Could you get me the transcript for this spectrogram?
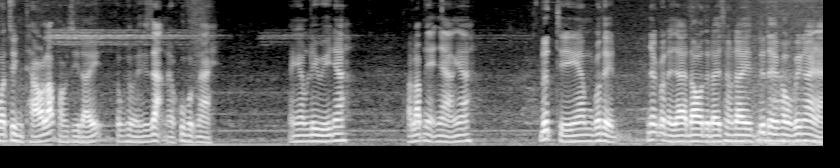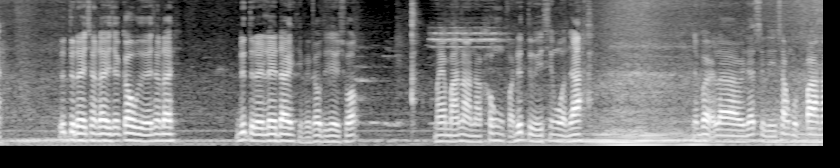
quá trình tháo lắp hoặc gì đấy. Thông thường sẽ dạn ở khu vực này. Anh em lưu ý nhá. Tháo lắp nhẹ nhàng nhá. Đứt thì anh em có thể nhấc con này ra, đo từ đây sang đây, đứt đây không với ngay này. Đứt từ đây sang đây sẽ câu từ đây sang đây. Đứt từ đây lên đây thì phải câu từ đây xuống. May mắn là nó không phải đứt từ sinh nguồn ra. Như vậy là mình đã xử lý xong một pan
